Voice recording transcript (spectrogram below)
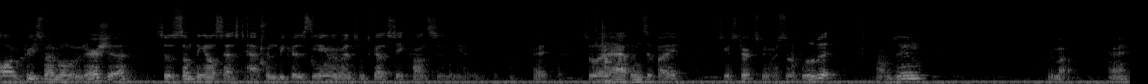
I'll increase my moment of inertia. So something else has to happen because the angular momentum's got to stay constant in the end, right? So what happens if I just gonna start spinning myself a little bit, arms in, put them out, right?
